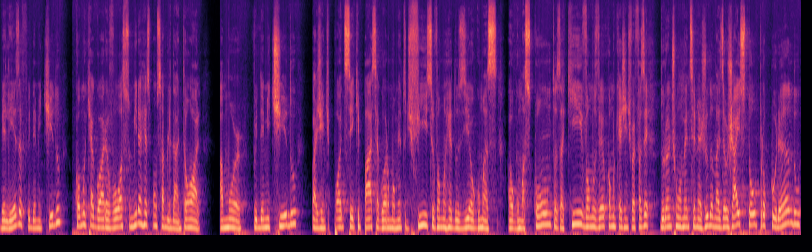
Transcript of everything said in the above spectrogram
beleza, fui demitido, como que agora eu vou assumir a responsabilidade? Então, olha, amor, fui demitido, a gente pode ser que passe agora um momento difícil, vamos reduzir algumas, algumas contas aqui, vamos ver como que a gente vai fazer. Durante um momento você me ajuda, mas eu já estou procurando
